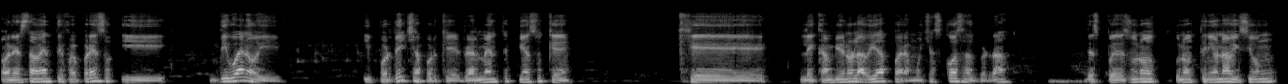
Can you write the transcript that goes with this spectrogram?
honestamente fue por eso. Y di bueno, y, y por dicha, porque realmente pienso que, que le cambió uno la vida para muchas cosas, ¿verdad? Después uno, uno tenía una visión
